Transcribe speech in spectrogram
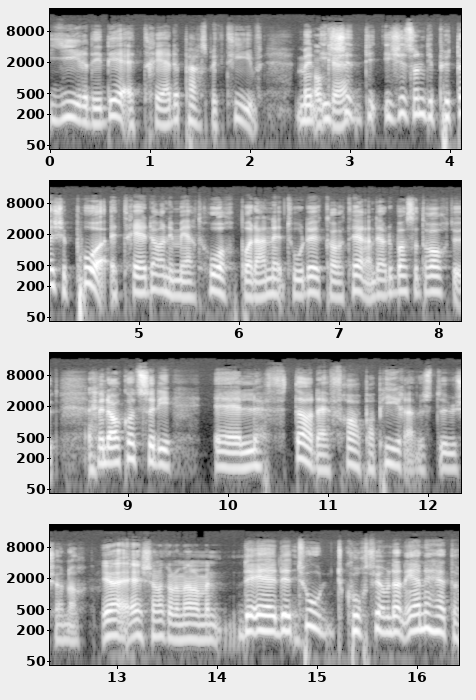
gir de det et 3D-perspektiv. Men okay. ikke, de, ikke sånn, de putter ikke på et 3D-animert hår på denne 2D-karakteren. Det hadde bare sett rart ut. Men det er akkurat så de løfter det fra papiret, hvis du skjønner. Ja, jeg skjønner hva du mener, men Det er, det er to kortfilmer. Den ene heter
